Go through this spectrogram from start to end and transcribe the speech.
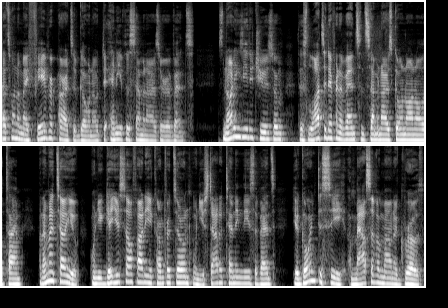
That's one of my favorite parts of going out to any of the seminars or events. It's not easy to choose them. There's lots of different events and seminars going on all the time. But I'm going to tell you, when you get yourself out of your comfort zone, when you start attending these events, you're going to see a massive amount of growth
